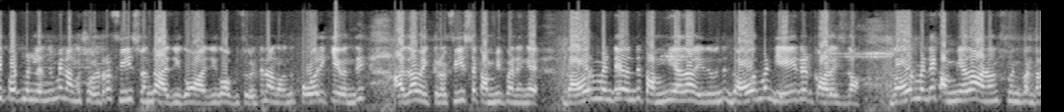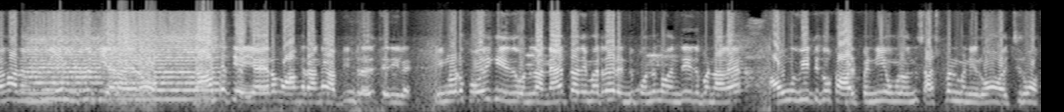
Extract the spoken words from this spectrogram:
டிபார்ட்மெண்ட்லேருந்துமே நாங்கள் சொல்கிறோம் ஃபீஸ் வந்து அதிகம் அதிகம் அப்படின்னு சொல்லிட்டு நாங்கள் வந்து கோரிக்கையை வந்து அதான் வைக்கிறோம். ஃபீஸை கம்மி பண்ணுங்கள் கவர்மெண்ட்டே வந்து கம்மியாக தான் இது வந்து கவர்மெண்ட் எய்டட் காலேஜ் தான். கவர்மெண்டே கம்மியாக தான் அனௌன்ஸ்மெண்ட் பண்ணுறாங்க ஆனால் இருபத்தி ஏழாயிரம். நாற்பத்தி ஐயாயிரம் வாங்குறாங்க அப்படின்றது தெரியல. எங்களோட கோரிக்கை இது ஒண்ணுதான். நேத்து அதே மாதிரி தான் ரெண்டு பொண்ணுங்க வந்து இது பண்ணாங்க. அவங்க வீட்டுக்கு கால் பண்ணி உங்களை வந்து சஸ்பெண்ட் பண்ணிடுவோம் வச்சிருவோம்.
